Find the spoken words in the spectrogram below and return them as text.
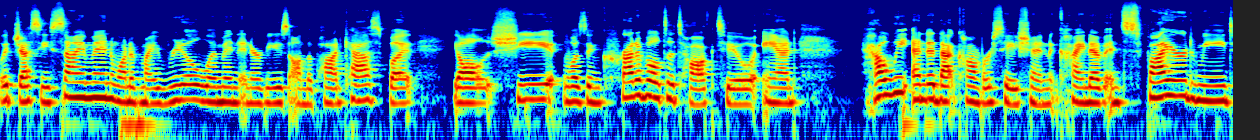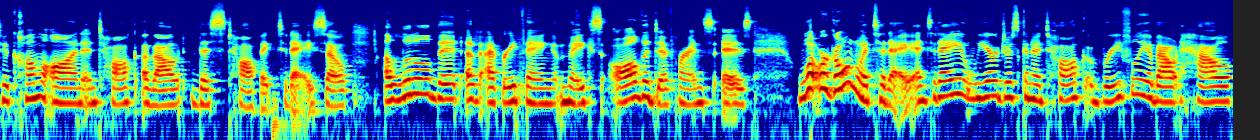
with Jessie Simon, one of my real women interviews on the podcast, but Y'all, she was incredible to talk to, and how we ended that conversation kind of inspired me to come on and talk about this topic today. So, a little bit of everything makes all the difference, is what we're going with today. And today we are just going to talk briefly about how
